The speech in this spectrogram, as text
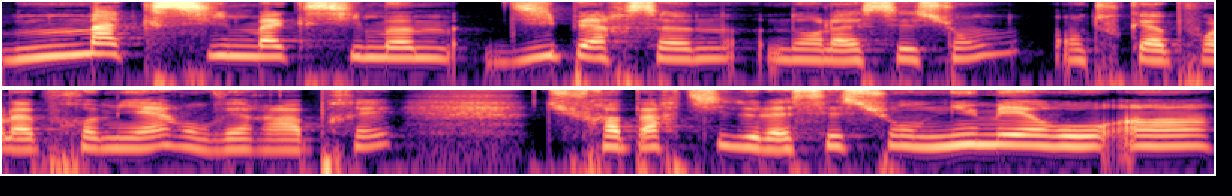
maxi maximum 10 personnes dans la session, en tout cas pour la première, on verra après. Tu feras partie de la session numéro 1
